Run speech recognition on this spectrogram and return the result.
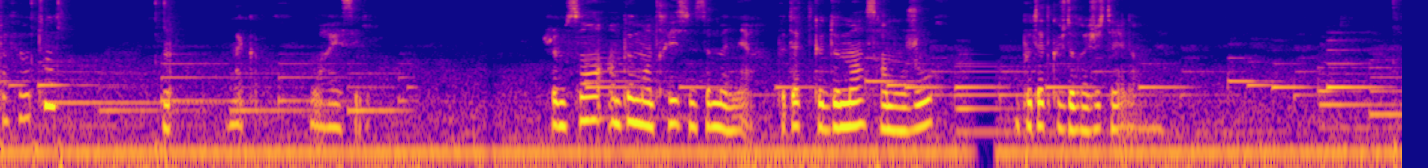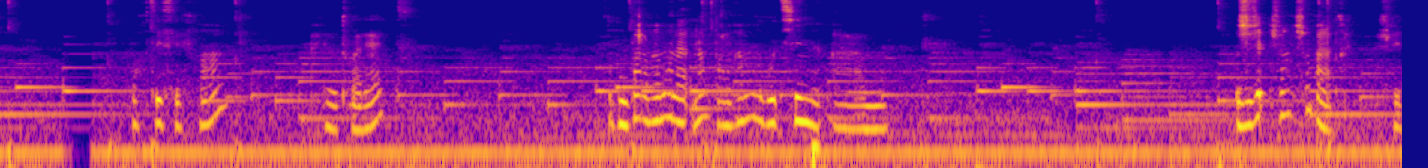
pas faire chose. Non. D'accord. On va réessayer. Je me sens un peu moins triste d'une certaine manière. Peut-être que demain sera mon jour, ou peut-être que je devrais juste aller dormir. Porter ses freins, aller aux toilettes. Donc on parle vraiment là, là on parle vraiment de routine. Euh, je vais, je vais, en parler après. Je vais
